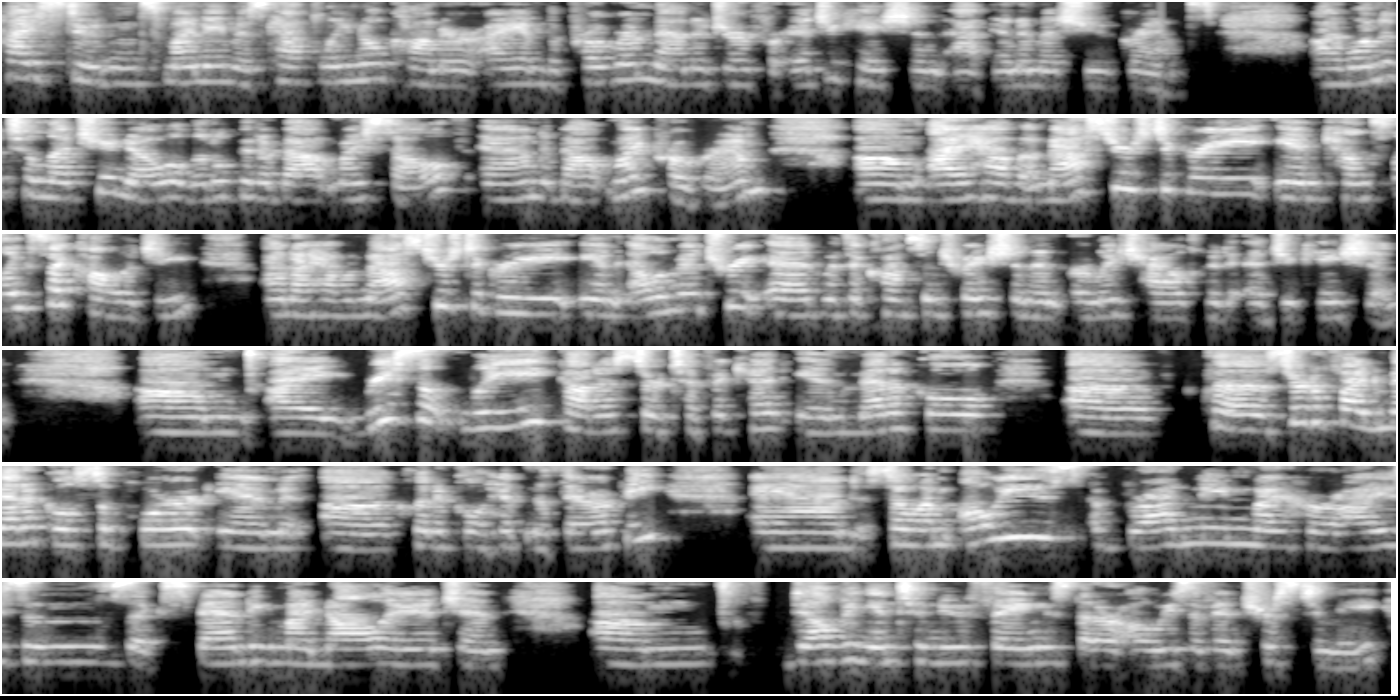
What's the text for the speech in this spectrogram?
Hi students, my name is Kathleen O'Connor. I am the Program Manager for Education at NMSU Grants. I wanted to let you know a little bit about myself and about my program. Um, I have a master's degree in counseling psychology and I have a master's degree in elementary ed with a concentration in early childhood education. Um, I recently got a certificate in medical uh, certified medical support in uh, clinical hypnotherapy. And so I'm always broadening my horizons, expanding my knowledge, and um, delving into new things that are always of interest to me.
